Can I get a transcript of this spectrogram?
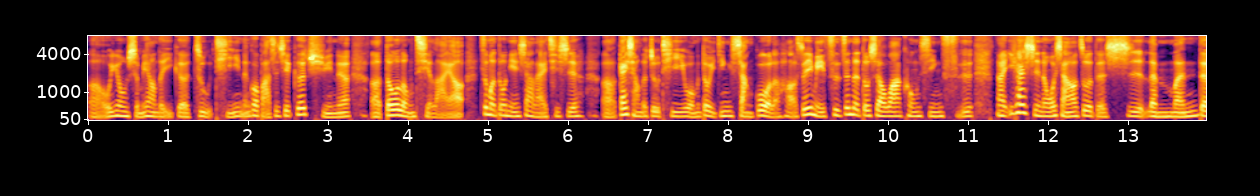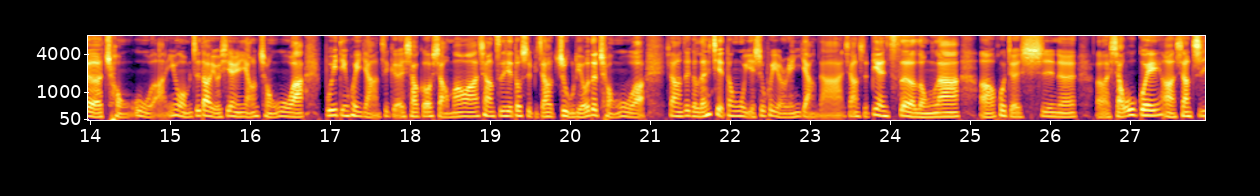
呃，我用什么样的一个主题能够把这些歌曲呢，呃，都拢起来啊？这么多年下来，其实呃，该想的主题我们都已经想过了哈，所以每次真的都是要挖空心思。那一开始呢，我想要做的是冷门的宠物啊，因为我们知道有些人养宠物啊，不一定会养这个小狗、小猫啊，像这些都是比较主流的宠物啊，像这个冷血动物也是会有人养的啊，像是变色龙啦，啊，或者是呢，呃，小乌龟啊，像知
